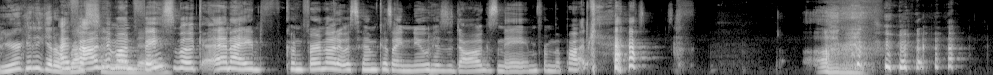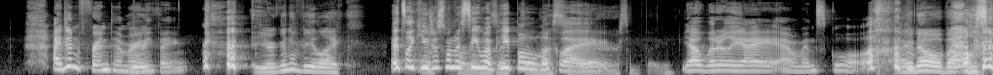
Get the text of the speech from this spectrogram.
You're gonna get arrested. I found him on day. Facebook, and I confirmed that it was him because I knew his dog's name from the podcast. Uh, I didn't friend him or You're- anything. you're gonna be like. It's like you just want to see what people look like. or something. Yeah, literally, I am in school. I know, but also,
